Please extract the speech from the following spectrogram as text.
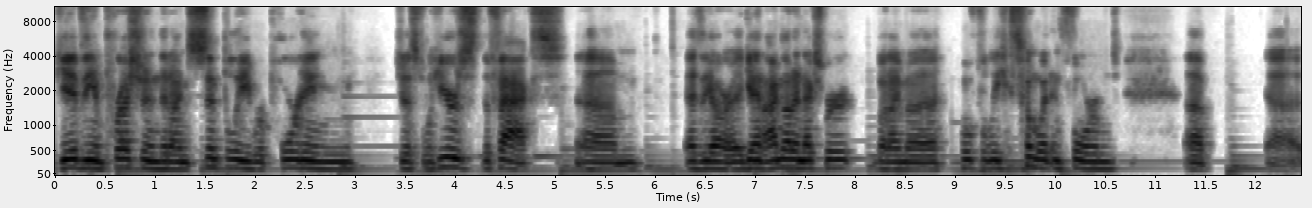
give the impression that I'm simply reporting just, well, here's the facts. Um, as they are. Again, I'm not an expert, but I'm a hopefully somewhat informed uh, uh,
